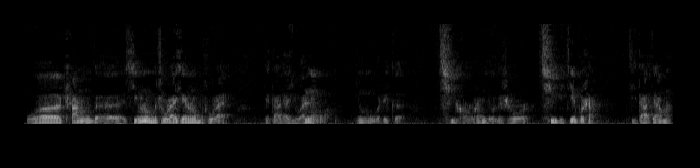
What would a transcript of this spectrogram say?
我唱的形容的出来，形容不出来，给大家原谅我，因为我这个。气口上有的时候气力接不上，给大家嘛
